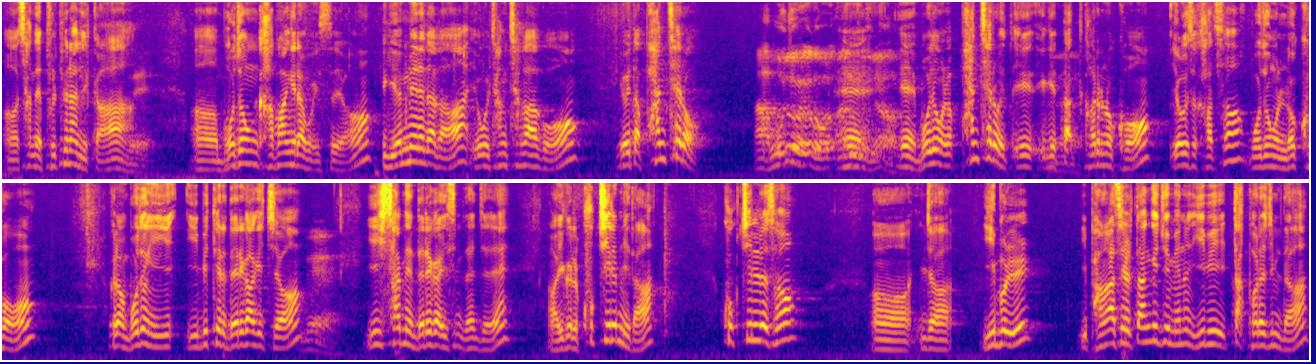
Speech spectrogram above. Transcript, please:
어, 상당히 불편하니까 네. 어, 모종 가방이라고 있어요. 옆면에다가 요걸 장착하고 여기다 판채로 아 모종을 이거 예. 예, 모종을 판채로 이게 이게 딱 걸어놓고 여기서 가서 모종을 넣고 그럼 모종이 이, 이 밑으로 내려가겠죠. 네. 23에 내려가 있습니다. 이제 어, 이거를 쿡 찌릅니다. 쿡 찔러서 어 이제 입을 이 방아쇠를 당겨주면은 입이 딱 벌어집니다.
